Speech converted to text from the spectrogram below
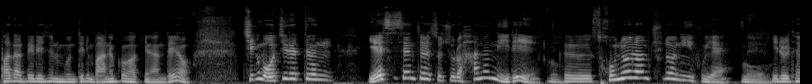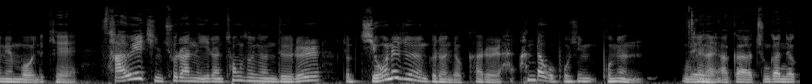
받아들이시는 분들이 많을 것 같긴 한데요. 지금 어찌됐든 YES 센터에서 주로 하는 일이 네. 그 소년원 출원 이후에 네. 이를테면 뭐 이렇게 사회 진출하는 이런 청소년들을 좀 지원해주는 그런 역할을 한다고 보신 보면 네, 되나요? 아까 중간 역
